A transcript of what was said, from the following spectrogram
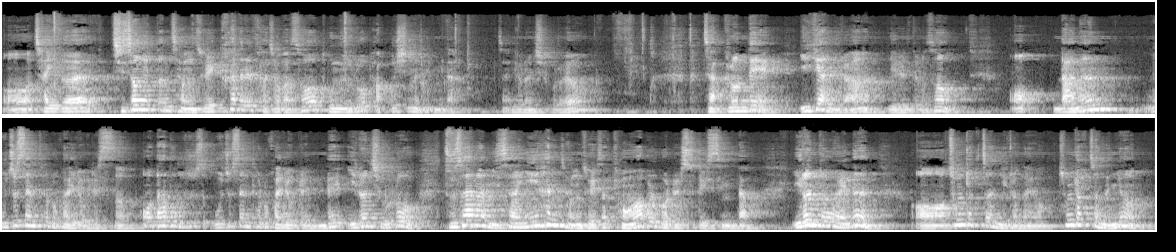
어, 자기가 지정했던 장소의 카드를 가져가서 돈으로 바꾸시면 됩니다. 자, 이런 식으로요. 자, 그런데 이게 아니라, 예를 들어서, 어, 나는 우주센터로 가려고 그랬어. 어, 나도 우주, 우주센터로 가려고 그랬는데, 이런 식으로 두 사람 이상이 한 장소에서 경합을 벌일 수도 있습니다. 이런 경우에는, 어, 총격전이 일어나요. 총격전은요,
